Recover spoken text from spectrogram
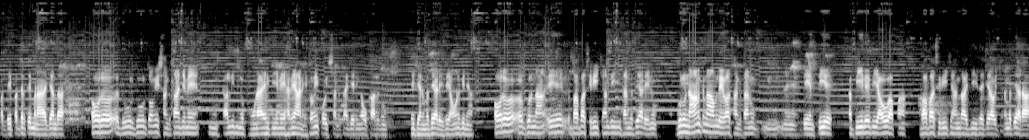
ਵੱਡੇ ਪੱਧਰ ਤੇ ਮਨਾਇਆ ਜਾਂਦਾ। ਔਰ ਦੂਰ ਦੂਰ ਤੋਂ ਵੀ ਸੰਗਤਾਂ ਜਿਵੇਂ ਕੱਲ ਹੀ ਮੈਨੂੰ ਫੋਨ ਆਇਆ ਸੀ ਕਿ ਜਿਵੇਂ ਹਰਿਆਣੇ ਤੋਂ ਵੀ ਕੋਈ ਸੰਗਤਾਂ ਜਿਹੜੀਆਂ ਉਹ ਕੱਲ ਨੂੰ ਇਹ ਜਨਮ ਦਿਹਾੜੇ ਤੇ ਆਉਣਗੀਆਂ। ਔਰ ਗੁਰੂ ਨਾਨਕ ਇਹ ਬਾਬਾ ਸ੍ਰੀ ਚੰਦ ਜੀ ਜਨਮ ਦਿਹਾੜੇ ਨੂੰ ਗੁਰੂ ਨਾਨਕ ਨਾਮ ਲੈਵਾ ਸੰਗਤਾਂ ਨੂੰ ਬੇਨਤੀ ਹੈ, ਅਪੀਲ ਹੈ ਵੀ ਆਓ ਆਪਾਂ ਬਾਬਾ ਸ੍ਰੀ ਚੰਦ ਆ ਜੀ ਦਾ ਜਿਹੜਾ ਉਹ ਜਨਮ ਦਿਹਾੜਾ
